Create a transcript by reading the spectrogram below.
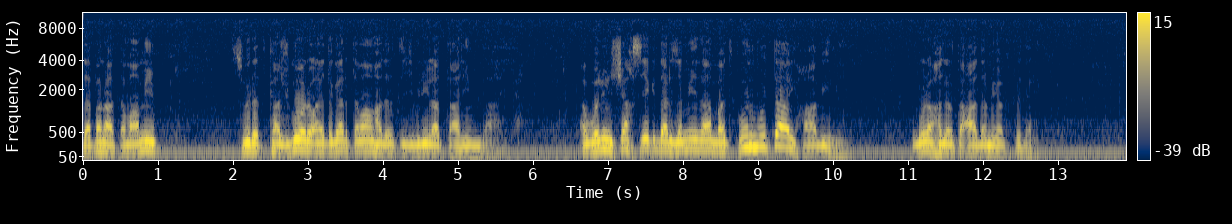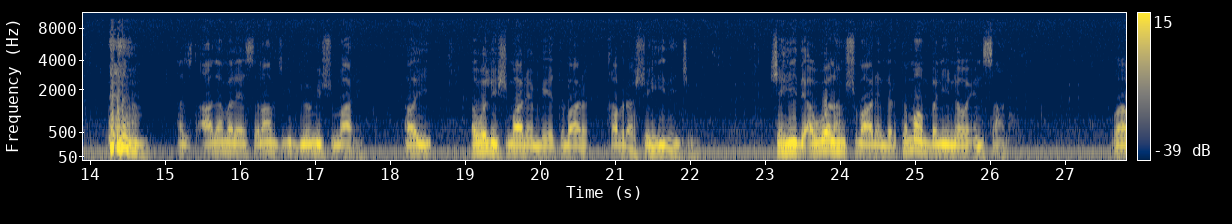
دپنا تمامی۔ صورت کشگور و ادگر تمام حضرت جبریل تعلیم دا اولین شخص ایک در زمین مدفون بوتا ہے حابیل گوڑا حضرت آدم ایک پدر. حضرت آدم علیہ السلام چکی دومی شمار ہے آئی اولی شماریں بے اعتبار خبرہ شہید ہیں چمی شہید اول ہم شماریں در تمام بنی نو انسان. و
